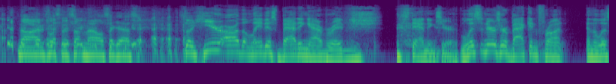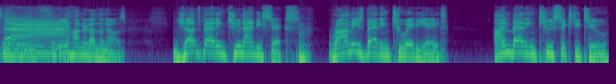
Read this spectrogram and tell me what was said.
there. No, I was listening to something else. I guess. So here are the latest batting average standings here. Listeners are back in front, and the listeners are hitting 300 on the nose. Judd's batting 296. Hmm. Rami's batting 288. I'm batting 262.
